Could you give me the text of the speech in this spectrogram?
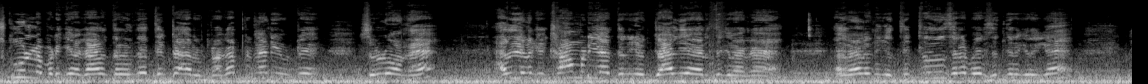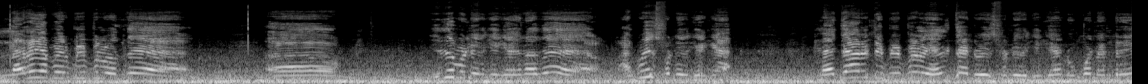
ஸ்கூலில் படிக்கிற காலத்தில் வந்து திட்ட ஆரம்பிப்பாங்க பின்னாடி விட்டு சொல்லுவாங்க. அது எனக்கு காமெடியாக தெரியும் ஜாலியாக எடுத்துக்கிறாங்க. அதனால் நீங்கள் திட்டுறதும் சில பேர் செஞ்சுருக்கிறீங்க. நிறைய பேர் பீப்புள் வந்து இது பண்ணியிருக்கீங்க என்னது? அட்வைஸ் பண்ணியிருக்கீங்க மெஜாரிட்டி பீப்புள் ஹெல்த் அட்வைஸ் பண்ணியிருக்கீங்க ரொம்ப நன்றி.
